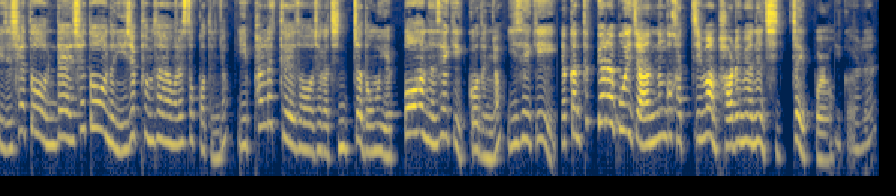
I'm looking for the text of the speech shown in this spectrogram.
이제 섀도우인데 섀도우는 이 제품 사용을 했었거든요. 이 팔레트에서 제가 진짜 너무 예뻐하는 색이 있거든요. 이 색이 약간 특별해 보이지 않는 것 같지만 바르면 진짜 예뻐요. 이거를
